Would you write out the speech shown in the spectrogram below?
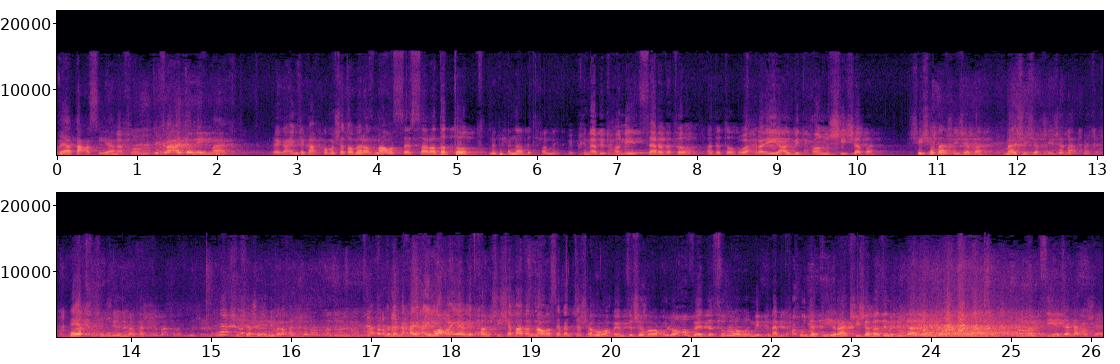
והתעשייה. נכון. תקרא עיתונים, מה? רגע, אם זה ככה כמו שאתה אומר, אז מה עושה שר הדתות מבחינה ביטחונית? מבחינה ביטחונית, שר הדתות? הדתות. הוא אחראי על ביטחון שיש שבת? שיש שבת? שיש שבת? מה? שיש שבת? שיש שבת? איך שיש שבת. איך שיש שבת? אני אומר לך שיש שבת. מה? אתה מדבר בחייך? אם הוא אחראי על ביטחון שיש שבת, אז מה הוא עושה באמצע השבוע? באמצע שבוע הוא לא עובד, אסור לו מבחינה ביטחון, הוא דתי, רק שיש שבת, זה מה שידע לו. ממציא את זה אתה חושב?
